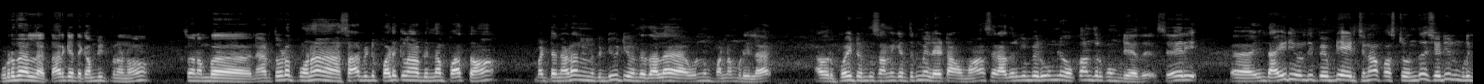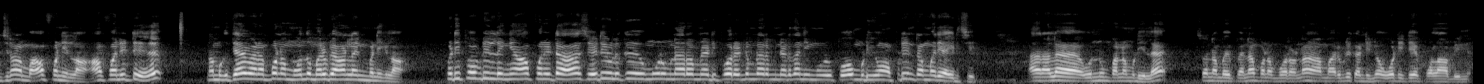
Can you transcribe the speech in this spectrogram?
விடுறதா இல்லை டார்கெட்டை கம்ப்ளீட் பண்ணணும். ஸோ நம்ம நேரத்தோட போனால் சாப்பிட்டுட்டு படுக்கலாம் அப்படின்னு தான் பார்த்தோம். பட் நடனுக்கு டியூட்டி வந்ததால் ஒன்றும் பண்ண முடியல. அவர் போயிட்டு வந்து சமைக்கிறதுக்குமே லேட் ஆகுமா? சரி அது வரைக்கும் போய் ரூம்லேயே உட்காந்துருக்க முடியாது. சரி இந்த ஐடி வந்து இப்போ எப்படி ஆயிடுச்சுன்னா ஃபஸ்ட்டு வந்து ஷெட்யூல் முடிஞ்சுன்னா நம்ம ஆஃப் பண்ணிடலாம். ஆஃப் பண்ணிவிட்டு நமக்கு தேவையானப்போ நம்ம வந்து மறுபடியும் ஆன்லைன் பண்ணிக்கலாம். பட் இப்போ அப்படி இல்லைங்க. ஆஃப் பண்ணிட்டா ஷெட்யூலுக்கு மூணு மணி நேரம் முன்னாடி போ ரெண்டு மணி நேரம் முன்னாடி தான் நீ போக முடியும் அப்படின்ற மாதிரி ஆயிடுச்சு. அதனால் ஒன்றும் பண்ண முடியல. ஸோ நம்ம இப்போ என்ன பண்ண போகிறோம்னா மறுபடியும் கண்டினியூ ஓட்டிகிட்டே போகலாம் அப்படின்னு.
